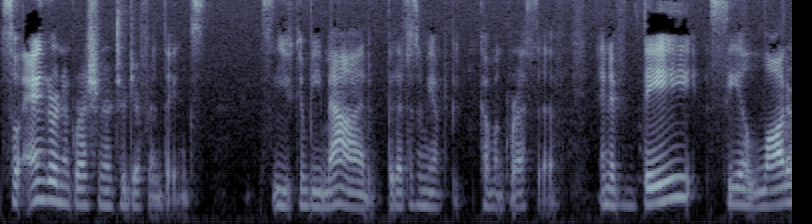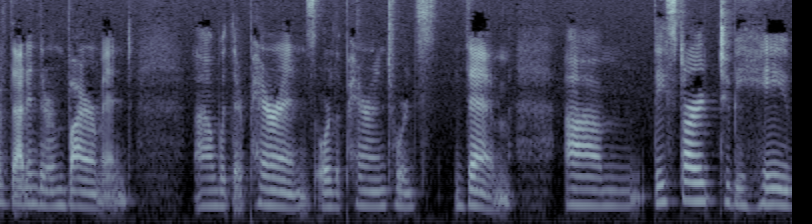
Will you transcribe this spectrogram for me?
So, anger and aggression are two different things. So you can be mad, but that doesn't mean you have to become aggressive. And if they see a lot of that in their environment uh, with their parents or the parent towards them, um, they start to behave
